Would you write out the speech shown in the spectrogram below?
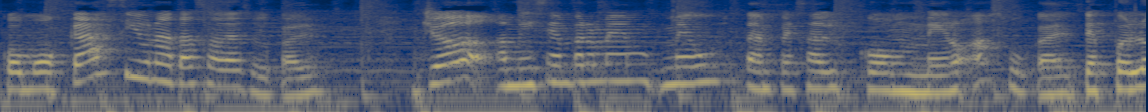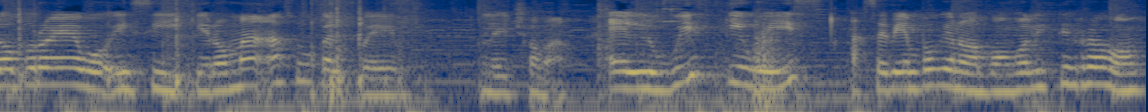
como, casi una taza de azúcar. Yo, a mí siempre me, gusta empezar con menos azúcar. Después lo pruebo y si quiero más azúcar, pues le echo más. El Whisky Whisk, hace tiempo que no me pongo listis rojo.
